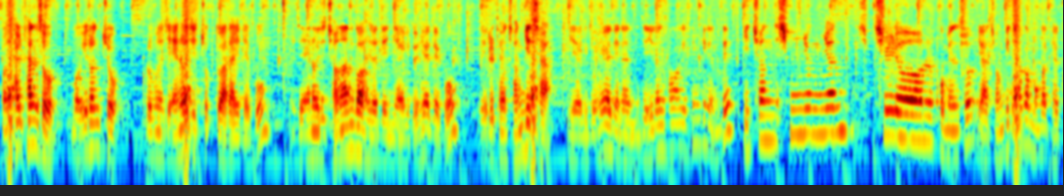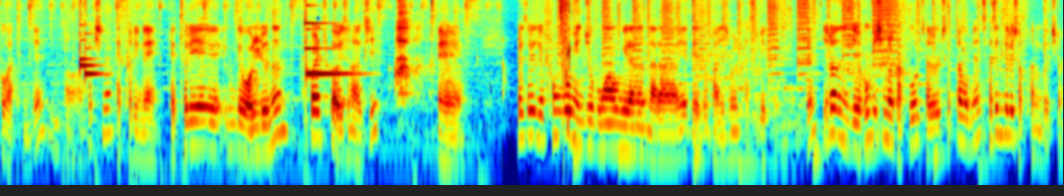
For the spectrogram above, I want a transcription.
뭐 탈탄소 뭐 이런 쪽 그러면 이제 에너지 쪽도 알아야 되고 이제 에너지 전환과 관련된 이야기도 해야 되고 이를테면 전기차 이야기도 해야 되는 이제 이런 상황이 생기는데 2016년 17년을 보면서 야 전기차가 뭔가 될 것 같은데 어, 핵심은 배터리네 배터리의 근데 원료는 코발트가 어디서 나지? 예. 그래서 이제 콩고 민주공화국이라는 나라에 대해서 관심을 가지게 됐는데 이런 이제 호기심을 갖고 자료를 찾다 보면 사진들을 접하는 거죠.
